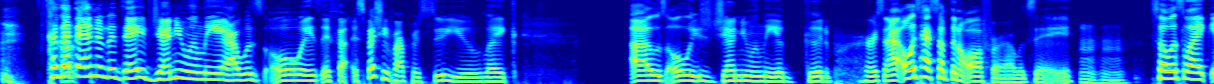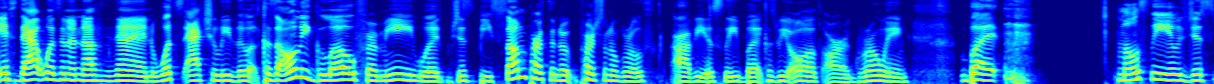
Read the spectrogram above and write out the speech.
Because at the end of the day, genuinely, I was always, if I, especially if I pursue you, like I was always genuinely a good person. I always had something to offer. I would say. mm-hmm. So it's like if that wasn't enough, then what's actually the? Because the only glow for me would just be some personal personal growth, obviously, but because we all are growing, but mostly it was just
